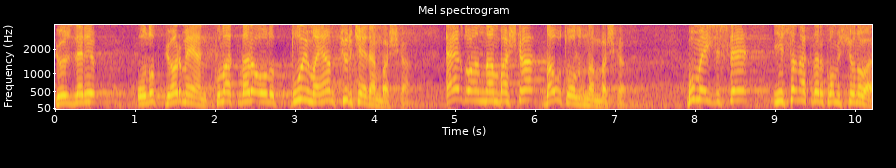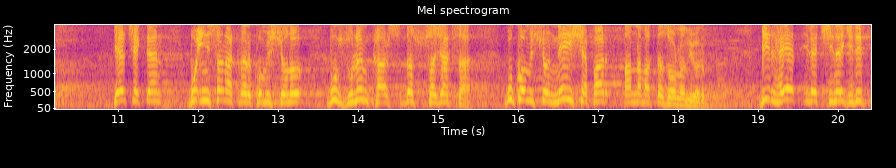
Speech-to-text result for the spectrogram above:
Gözleri olup görmeyen, kulakları olup duymayan Türkiye'den başka. Erdoğan'dan başka, Davutoğlu'ndan başka. Bu mecliste İnsan Hakları Komisyonu var. Gerçekten bu İnsan Hakları Komisyonu bu zulüm karşısında susacaksa bu komisyon ne iş yapar anlamakta zorlanıyorum. Bir heyet ile Çin'e gidip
